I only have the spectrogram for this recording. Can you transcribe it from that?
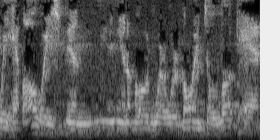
we have always been in a mode where we're going to look at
